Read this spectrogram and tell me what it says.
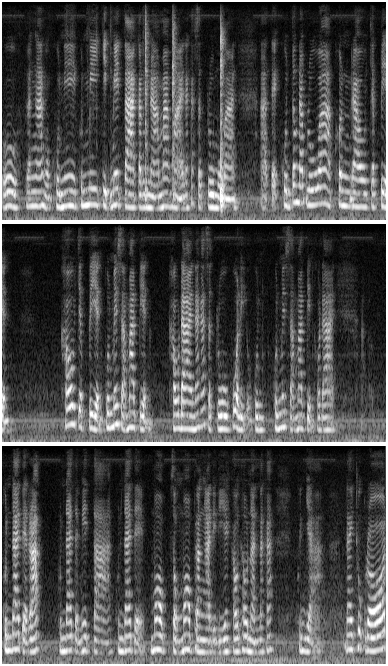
โอ้พลังงานของคุณนี่คุณมีจิตเมตตากรุณามากมายนะคะศัตรูหมู่มารแต่คุณต้องรับรู้ว่าคนเราจะเปลี่ยนเขาจะเปลี่ยนคุณไม่สามารถเปลี่ยนเขาได้นะคะศัตรูคู่อริของคุณคุณไม่สามารถเปลี่ยนเขาได้ คุณได้แต่รัก คุณได้แต่เมตตา คุณได้แต่มอบส่งมอบพลังงานดีๆให้เขาเท่านั้นนะคะ คุณอย่าได้ทุกข์ร้อน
